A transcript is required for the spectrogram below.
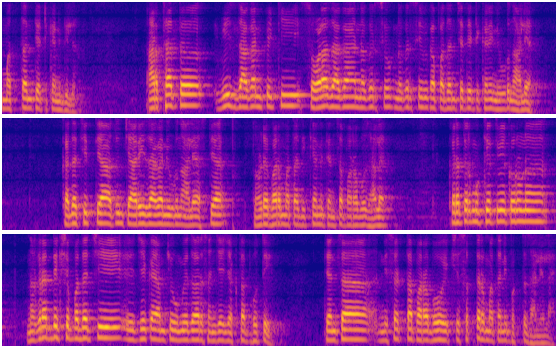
मतदान त्या ठिकाणी दिलं. अर्थात वीस जागांपैकी सोळा जागा नगरसेवक नगरसेविका पदांच्या त्या ठिकाणी निवडून आल्या. कदाचित त्या अजून चारही जागा निवडून आल्या असत्या. थोड्याफार मताधिक्याने त्यांचा पराभव झाला आहे खरं तर मुख्यत्वे करून नगराध्यक्षपदाचे जे काही आमचे उमेदवार संजय जगताप होते त्यांचा निसटता पराभव एकशे सत्तर मतांनी फक्त झालेला आहे.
